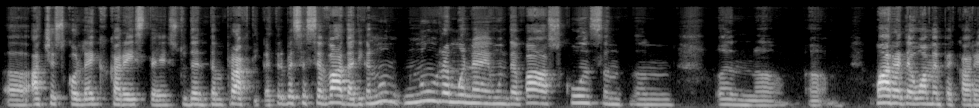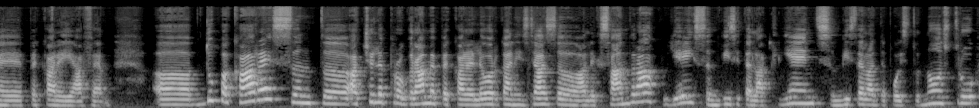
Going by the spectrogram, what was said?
uh, acest coleg care este student în practică. Trebuie să se vadă, adică nu, nu rămâne undeva ascuns în, în, în uh, um, mare de oameni pe care, pe care îi avem. Uh, după care sunt uh, acele programe pe care le organizează Alexandra cu ei, sunt vizite la clienți, sunt vizite la depozitul nostru,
